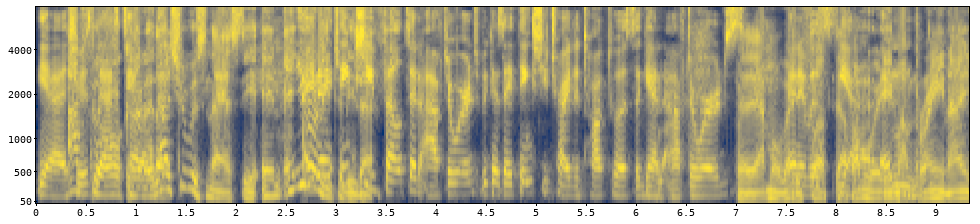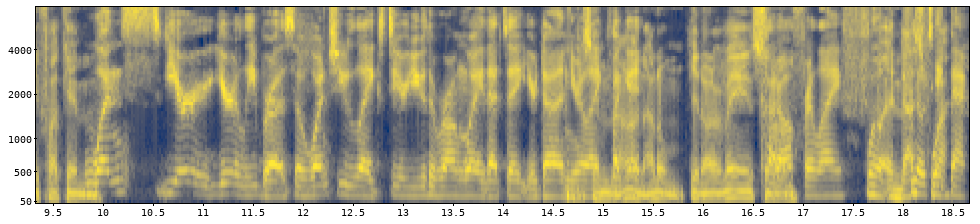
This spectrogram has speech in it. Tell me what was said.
Yeah, she I was all nasty kind about of that. She was nasty, and and you don't and I need to be think she that. felt it afterwards because I think she tried to talk to us again afterwards. Hey, I'm already and it was- fucked up. yeah, I'm already in my brain. I ain't fucking. Once you're you're a Libra, so once you like steer you the wrong way, that's it. You're done. You're like fuck done. it, I don't. You know what I mean? So, cut off for life. Well, and that's No why. take back.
